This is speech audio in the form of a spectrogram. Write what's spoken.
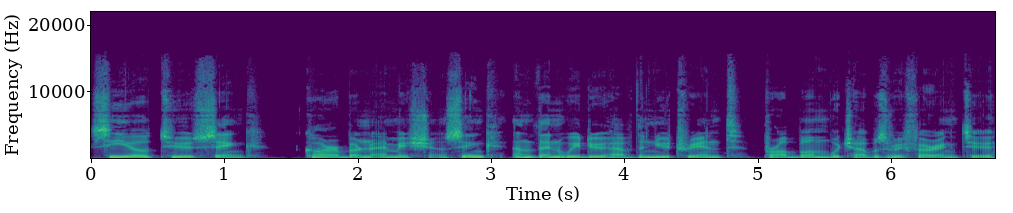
CO2 sink carbon emission sink, and then we do have the nutrient problem, which I was referring to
